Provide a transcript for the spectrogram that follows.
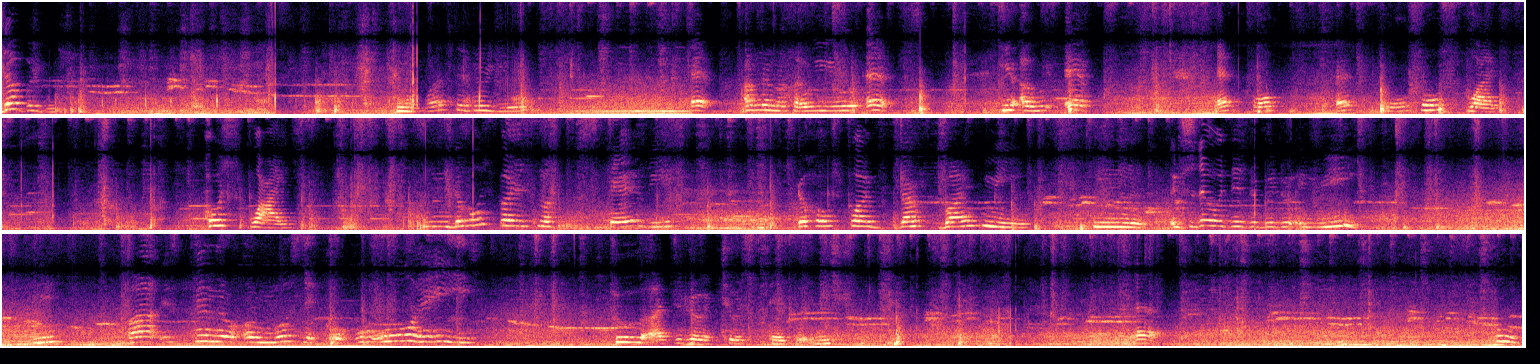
W. What to do you? F. I'm gonna tell you F. Here I will F. F for F for. Housewife. Mm, The housewife is not steady. The housewife just by me. Hmm. It's the way to do it. Hmm? Ah, it's still a music. Oh, oh, oh, hey. Ooh, I didn't know it was me. Uh,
